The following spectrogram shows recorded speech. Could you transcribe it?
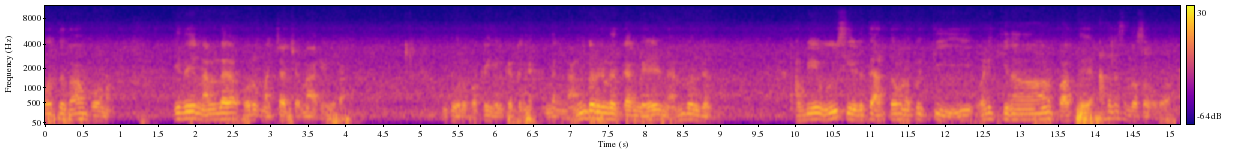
பொறுத்து தான் போகணும். இது நல்ல ஒரு மச்சான் சொன்ன அறிவு தான். இது ஒரு பக்கம் இருக்கட்டுங்க இந்த நண்பர்கள் இருக்காங்களே நண்பர்கள். அப்படியே ஊசி எடுத்து அடுத்தவனை குத்தி வலிக்குதான்னு பார்த்து அதில் சந்தோஷப்படுவாங்க.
